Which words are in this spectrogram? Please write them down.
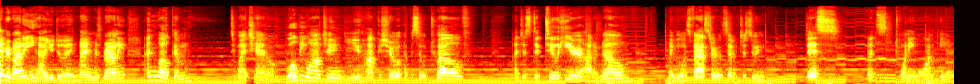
everybody, how you doing? My name is Brownie, and welcome to my channel. We'll be watching Yu Yu Hakusho episode 12. I just did two here, I don't know. Maybe it was faster instead of just doing this. That's 21 here.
